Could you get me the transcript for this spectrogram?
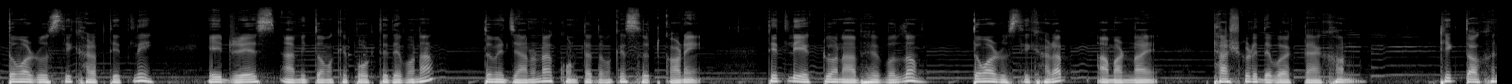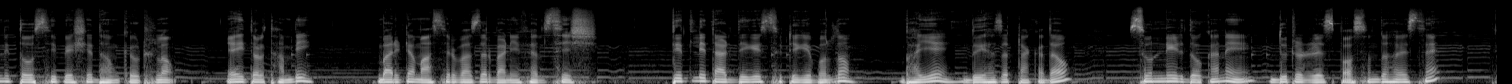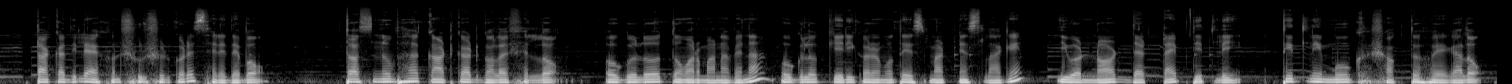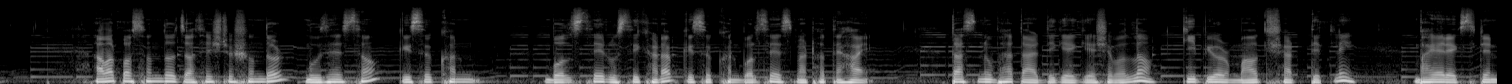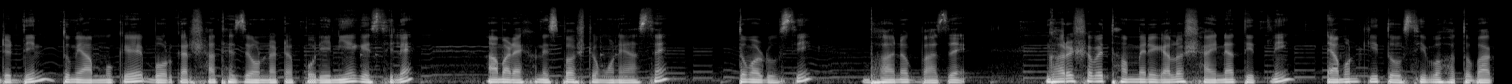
তোমার রুচি খারাপ তিতলি, এই ড্রেস আমি তোমাকে পরতে দেব না। তুমি জানো না কোনটা তোমাকে স্যুট করে। তিতলি একটুও না ভেবে বলল, তোমার রুচি খারাপ, আমার নয়। ঠাস করে দেব একটা এখন। ঠিক তখনই তৌসিফ এসে ধমকে উঠল, এই তোর থামবি, বাড়িটা মাছের বাজার বানিয়ে ফেলছিস। তিতলি তার দিকে ছুটে গিয়ে বলল, ভাইয়ে, দুই হাজার টাকা দাও। সুন্নির দোকানে দুটো ড্রেস পছন্দ হয়েছে। টাকা দিলে এখন সুরসুর করে ছেড়ে দেব। তসনুভা কাট কাট গলায় ফেলল, ওগুলো তোমার মানাবে না। ওগুলো ক্যারি করার মতো স্মার্টনেস লাগে। You are not that type Titli. Titli মুখ শক্ত হয়ে গেল। আমার পছন্দ যথেষ্ট সুন্দর, বুঝেছ? কিছুক্ষণ বলছে, রুচি খারাপ, কিছুক্ষণ বলছে স্মার্ট হতে হয়। তাসনুভা তার দিকে এগিয়ে এসে বলল keep your mouth shut Titli. ভাইয়ের অ্যাক্সিডেন্টের দিন, তুমি আম্মুকে বোরকার সাথে যে ওড়নাটা পরিয়ে নিয়ে গেছিলে। আমার এখন স্পষ্ট মনে আছে, তোমার রুচি ভয়ানক বাজে। ঘরের সবে থম মেরে গেল সাইনা তিতলি, এমনকি তৌসিব হতবাক।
